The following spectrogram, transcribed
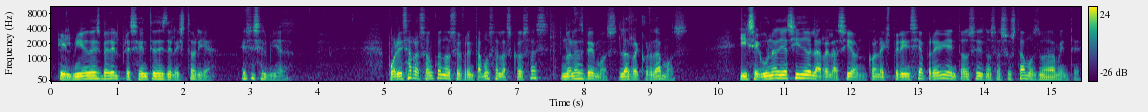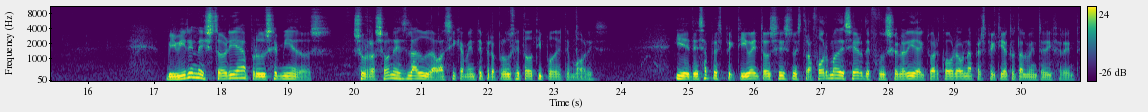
El miedo es ver el presente desde la historia. Ese es el miedo. Por esa razón cuando nos enfrentamos a las cosas, no las vemos, las recordamos. Y según haya sido la relación con la experiencia previa, entonces nos asustamos nuevamente. Vivir en la historia produce miedos. Su razón es la duda, básicamente, pero produce todo tipo de temores. Y desde esa perspectiva, entonces, nuestra forma de ser, de funcionar y de actuar cobra una perspectiva totalmente diferente.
